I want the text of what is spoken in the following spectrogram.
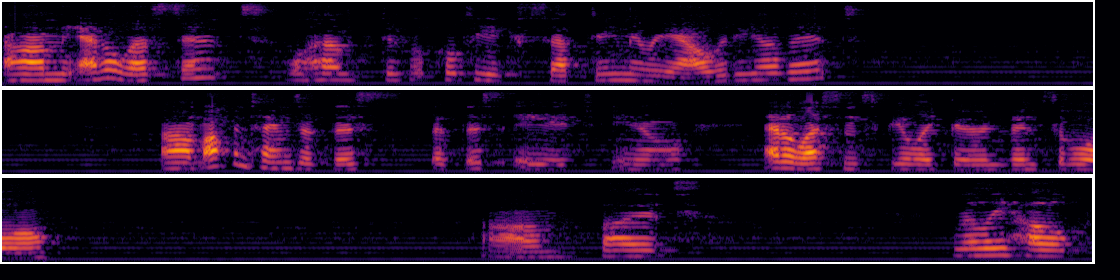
Um, the adolescent will have difficulty accepting the reality of it. Um, oftentimes at this at this age, you know, adolescents feel like they're invincible, um, but really help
